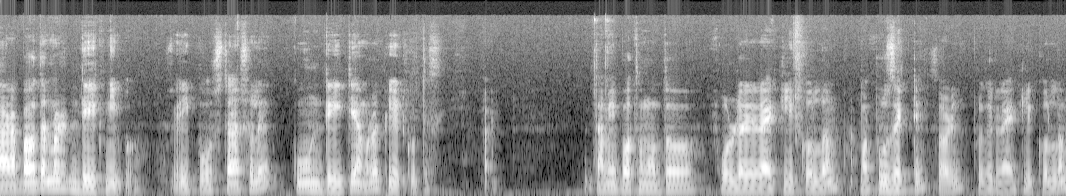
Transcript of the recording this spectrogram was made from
আর আপাতত আমরা একটা ডেট নিব, এই পোস্টটা আসলে কোন ডেটে আমরা ক্রিয়েট করতেছি। আমি প্রথমত ফোল্ডারে রাইট ক্লিক করলাম, আমার প্রজেক্টে সরি প্রজেক্টে রাইট ক্লিক করলাম।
